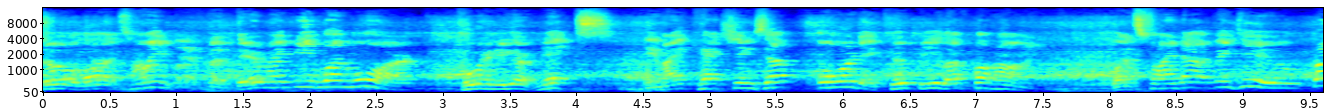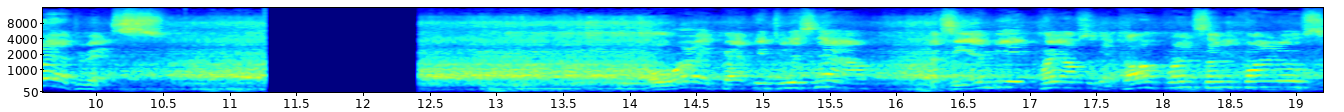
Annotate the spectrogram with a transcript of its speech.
Still have a lot of time left, but there might be one more for New York Knicks. They might catch things up, or they could be left behind. Let's find out if they do right after this. Alright, back into this now. As the NBA playoffs of the conference semifinals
